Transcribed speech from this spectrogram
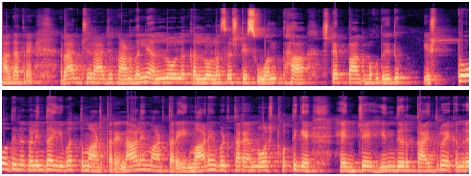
ಹಾಗಾದರೆ ರಾಜ್ಯ ರಾಜಕಾರಣದಲ್ಲಿ ಅಲ್ಲೋಲ ಕಲ್ಲೋಲ ಸೃಷ್ಟಿಸುವಂತಹ ಸ್ಟೆಪ್ ಆಗಬಹುದು ಇದು. ಎಷ್ಟೋ ದಿನಗಳಿಂದ ಇವತ್ತು ಮಾಡ್ತಾರೆ, ನಾಳೆ ಮಾಡ್ತಾರೆ, ಈಗ ಮಾಡೇ ಬಿಡ್ತಾರೆ ಅನ್ನುವಷ್ಟು ಹೊತ್ತಿಗೆ ಹೆಜ್ಜೆ ಹಿಂದಿಡ್ತಾ ಇದ್ರು. ಯಾಕಂದರೆ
